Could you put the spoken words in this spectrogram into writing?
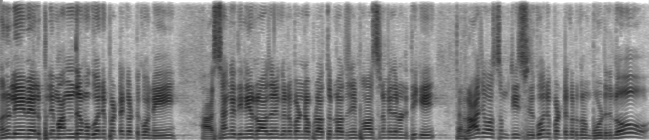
గనులేమి అలుపులేమి అందరము గోని పట్ట కట్టుకొని ఆ సంగతి నీరు రాజుని కనబడినప్పుడు అతడు అతని సింహాసనం మీద నుండి దిగి తన రాజవస్త్రం తీసి గోని పట్ట కట్టుకొని బూడిదలో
